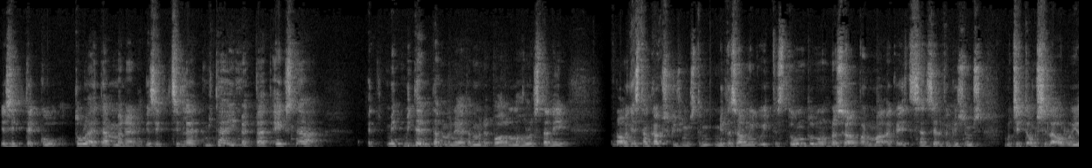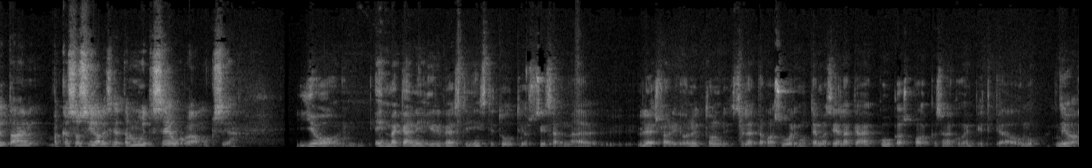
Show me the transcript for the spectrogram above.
Ja sitten kun tulee tämmöinen, ja sitten silleen, että mitä ihmettä, että eikö nämä, että miten tämmöinen ja tämmöinen voi olla mahdollista, niin No oikeastaan kaksi kysymystä. Mitä se on niin itse tuntunut? No se on varmaan aika itsessään selvä mm. kysymys. Mutta sitten onko sillä ollut jotain vaikka sosiaalisia tai muita seuraamuksia? Joo, en mäkään niin hirveästi instituutiossa sisällä. Yleisradio nyt on sillä tavalla suuri, mutta en mä sielläkään kuukausipalkkasena kovin pitkään ollut. Joo.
